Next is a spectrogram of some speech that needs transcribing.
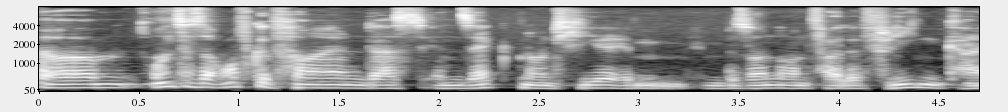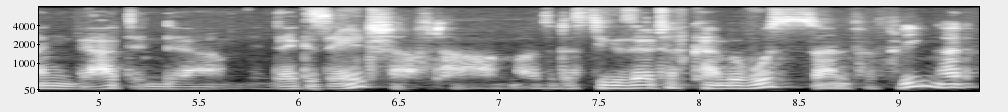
Ähm, uns ist aufgefallen, dass Insekten und hier im, im besonderen Falle Fliegen keinen Wert in der, in der Gesellschaft haben. Also dass die Gesellschaft kein Bewusstsein für Fliegen hat.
